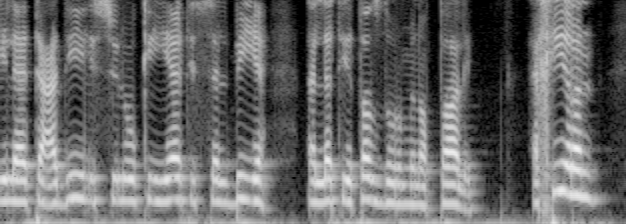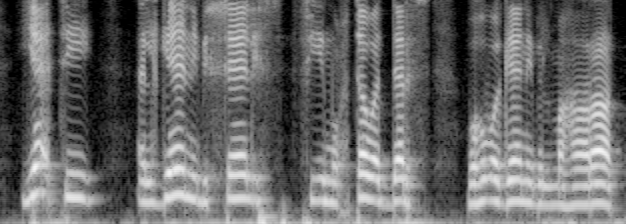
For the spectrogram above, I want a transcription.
إلى تعديل السلوكيات السلبية التي تصدر من الطالب. أخيرا يأتي الجانب الثالث في محتوى الدرس وهو جانب المهارات.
